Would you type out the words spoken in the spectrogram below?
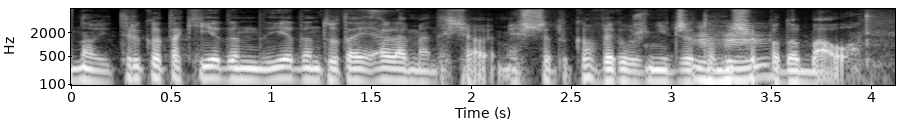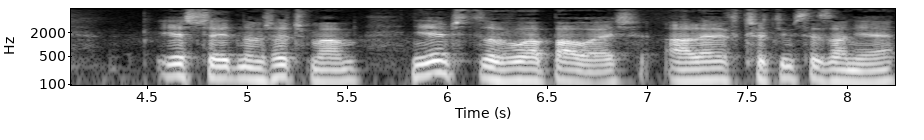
no i tylko taki jeden, jeden tutaj element chciałem jeszcze tylko wyróżnić, że to mi się podobało. Jeszcze jedną rzecz mam. Nie wiem, czy to wyłapałeś, ale w trzecim sezonie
